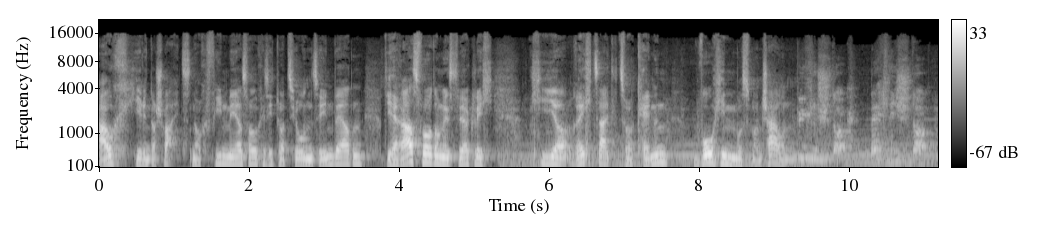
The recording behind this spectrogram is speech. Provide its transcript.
auch hier in der Schweiz noch viel mehr solche Situationen sehen werden. Die Herausforderung ist wirklich, hier rechtzeitig zu erkennen, wohin muss man schauen. Büchenstock, Bächlistock, Berglistock,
